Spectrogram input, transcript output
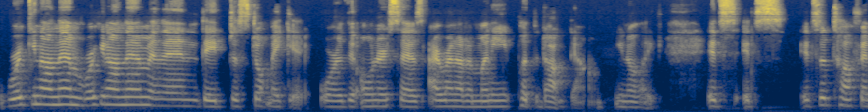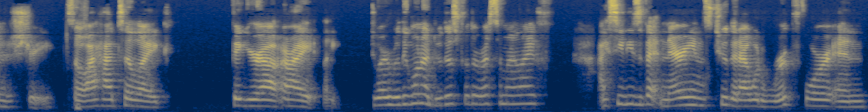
working on them, working on them, and then they just don't make it, or the owner says, "I ran out of money, put the dog down." You know, like it's it's it's a tough industry. So I had to like figure out, all right, like, do I really want to do this for the rest of my life? I see these veterinarians too that I would work for, and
